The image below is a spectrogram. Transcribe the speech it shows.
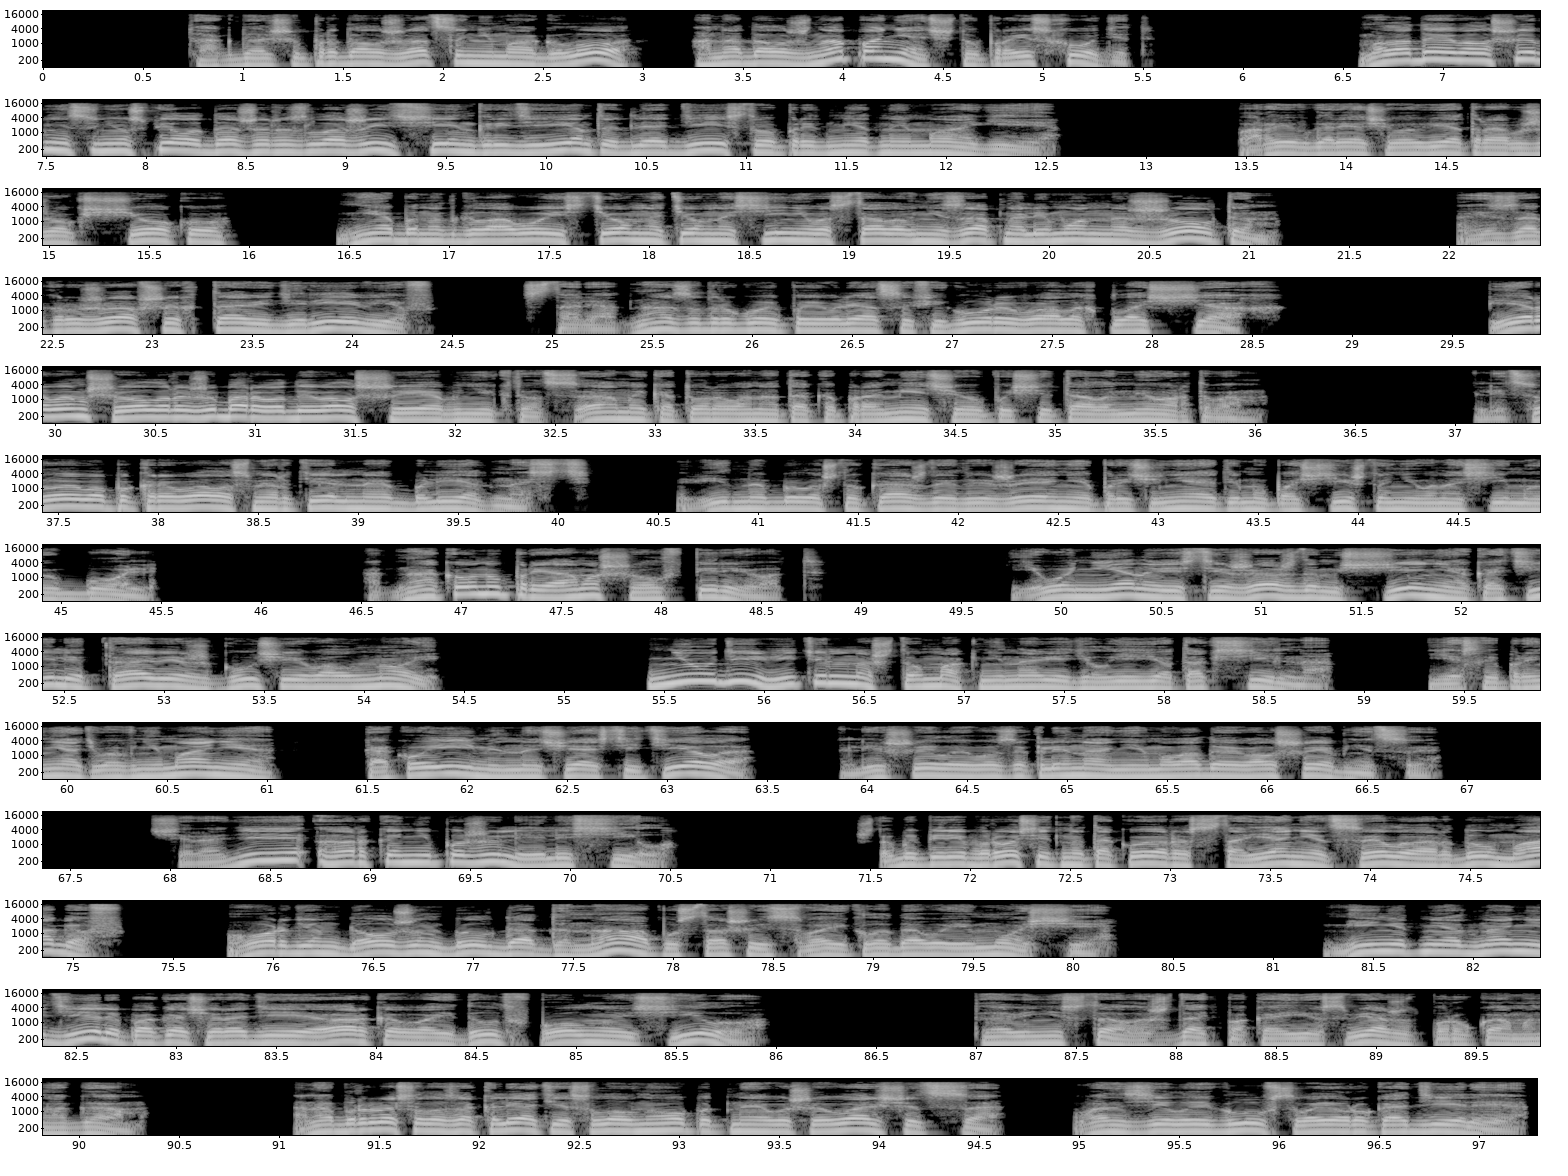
Так дальше продолжаться не могло, она должна понять, что происходит. Молодая волшебница не успела даже разложить все ингредиенты для действа предметной магии. Порыв горячего ветра обжег щеку, небо над головой из темно-темно-синего стало внезапно лимонно-желтым, а из-за окружавших Тави деревьев стали одна за другой появляться фигуры в алых плащах. Первым шел рыжебородый волшебник, тот самый, которого она так опрометчиво посчитала мертвым. Лицо его покрывала смертельная бледность. Видно было, что каждое движение причиняет ему почти что невыносимую боль. Однако он упрямо шел вперед. Его ненависть и жажда мщения окатили Тави жгучей волной. Неудивительно, что маг ненавидел ее так сильно если принять во внимание, какой именно части тела лишило его заклинание молодой волшебницы. Чародеи Арка не пожалели сил. Чтобы перебросить на такое расстояние целую орду магов, Орден должен был до дна опустошить свои кладовые мощи. Минет не одна неделя, пока чародеи Арка войдут в полную силу. Тави не стала ждать, пока ее свяжут по рукам и ногам. Она бросила заклятие, словно опытная вышивальщица, вонзила иглу в свое рукоделие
